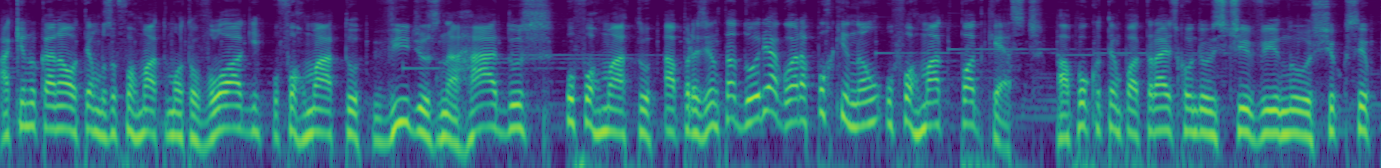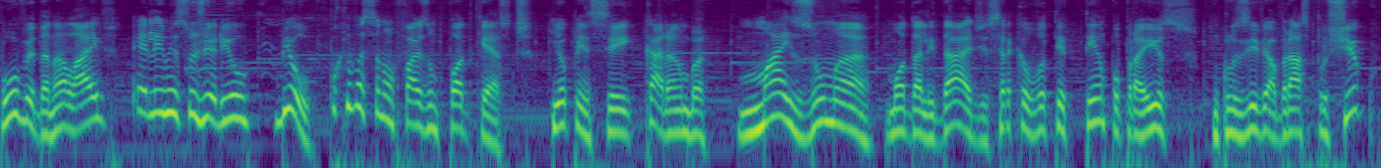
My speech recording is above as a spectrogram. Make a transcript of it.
Aqui no canal temos o formato motovlog, o formato vídeos narrados, o formato apresentador e agora, por que não, o formato podcast. Há pouco tempo atrás, quando eu estive no Chico Sepúlveda na live, ele me sugeriu: Bill, por que você não faz um podcast? E eu pensei, caramba, mais uma modalidade? Será que eu vou ter tempo para isso? Inclusive, abraço pro Chico.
